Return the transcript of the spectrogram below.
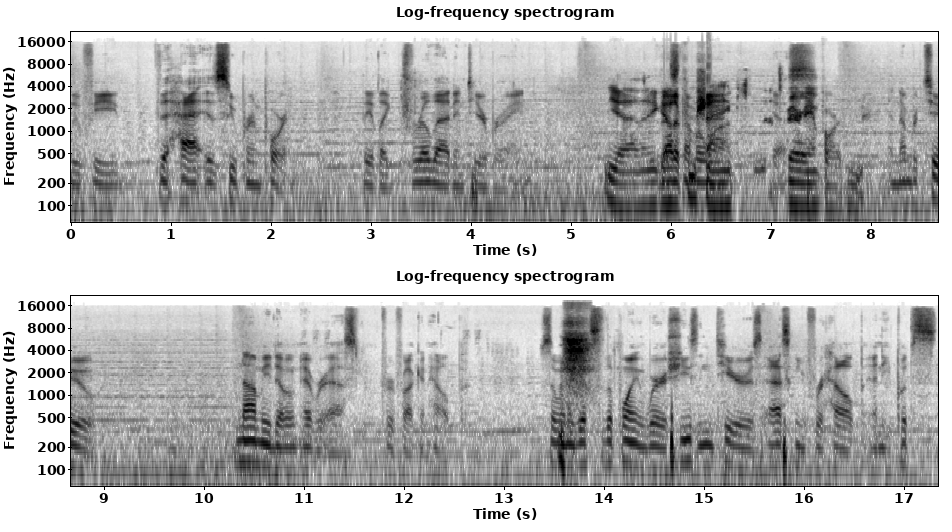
Luffy, the hat is super important. They, like, drill that into your brain. yeah, then you got it from. Shanks. That's Yes. very important. And number two, Nami don't ever ask for fucking help. So when it gets to the point where she's in tears asking for help and he puts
